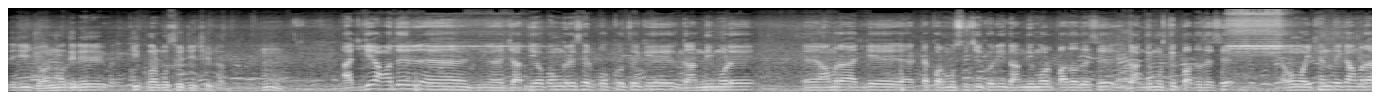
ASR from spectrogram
গান্ধীজির জন্মদিনে কি কর্মসূচি ছিল? হুম, আজকে আমাদের জাতীয় কংগ্রেসের পক্ষ থেকে গান্ধী মোড়ে আমরা আজকে একটা কর্মসূচি করি গান্ধী মোড় পাদদেশে, গান্ধী মূর্তির পাদদেশে। এবং ওইখান থেকে আমরা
